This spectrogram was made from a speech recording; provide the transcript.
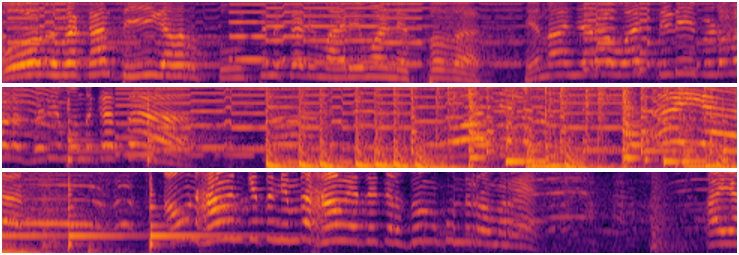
ಹೋಗ್ಬೇಕಂತ ಈಗ ಅದ್ರ ತೂತಿನ ಕಡೆ ಮಾರಿ ಮಾಡಿ ನಿತ್ತದ ಇನ್ನೊಂದ್ ಜರ ಒತ್ತಿಡಿ ಬಿಡಬೇಡ ಸರಿ ಮುಂದಕತ್ತ. ಅವನ್ ಹಾವನ್ ಹಾವನ್ಕಿಂತ ನಿಮ್ದ ಹಾವು ಎದ್ದೈತಲ್ಲ ಸುಮ್ ಕುಂದ್ರ ಮರೆ ಅಯ್ಯ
